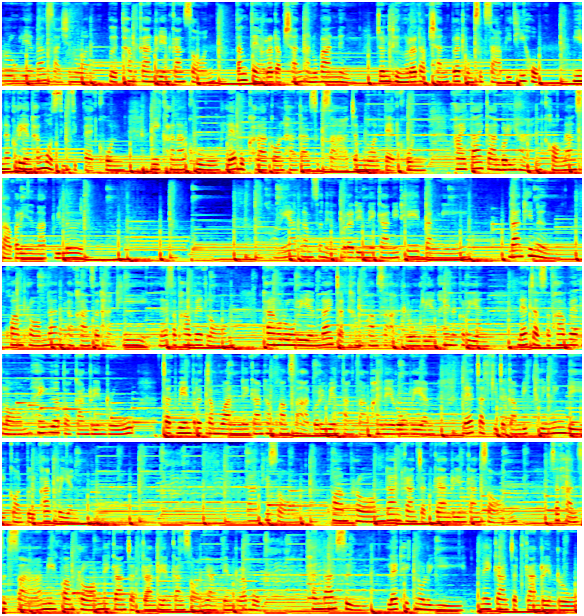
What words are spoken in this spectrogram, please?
โรงเรียนบ้านสายชนวน เปิดทำการเรียนการสอน ตั้งแต่ระดับชั้นอนุบาล1จนถึงระดับชั้นประถมศึกษาปีที่ 6 มีนักเรียนทั้งหมด 48 คน มีคณะครูและบุคลากรทางการศึกษาจำนวน 8 คน ภายใต้การบริหารของนางสาวปริยนัทวิเลิศขออนุญาตนำเสนอประเด็นในการนิเทศดังนี้ ด้านที่ 1 ความพร้อมด้านอาคารสถานที่ และสภาพแวดล้อม ทางโรงเรียนได้จัดทำความสะอาดโรงเรียนให้นักเรียน และจัดสภาพแวดล้อมให้เอื้อต่อการเรียนรู้ จัดเวรประจำวันในการทำความสะอาดบริเวณต่างๆ ภายในโรงเรียน และจัดกิจกรรม Big Cleaning Day ก่อนเปิดภาคเรียน ด้านที่ 2 ความพร้อมด้านการจัดการเรียนการสอน สถานศึกษามีความพร้อมในการจัดการเรียนการสอนอย่างเป็นระบบ ทั้งด้านสื่อและเทคโนโลยีในการจัดการเรียนรู้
